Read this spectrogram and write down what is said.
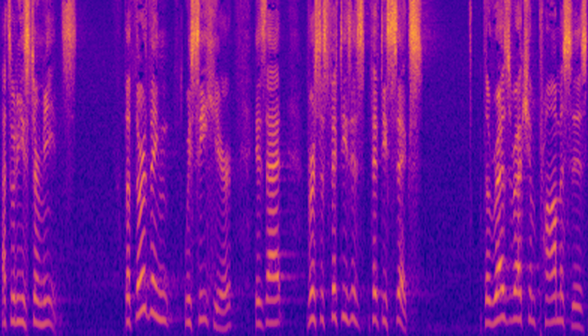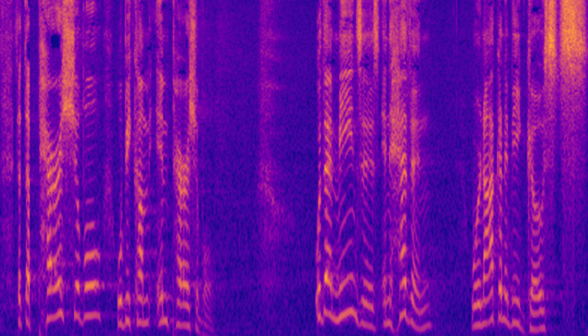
That's what Easter means. The third thing we see here is that verses 50 to 56, the resurrection promises that the perishable will become imperishable. What that means is in heaven, we're not going to be ghosts.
